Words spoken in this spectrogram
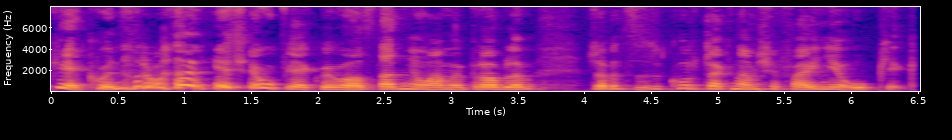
upiekły. Normalnie się upiekły, bo ostatnio mamy problem, żeby kurczak nam się fajnie upiekł.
